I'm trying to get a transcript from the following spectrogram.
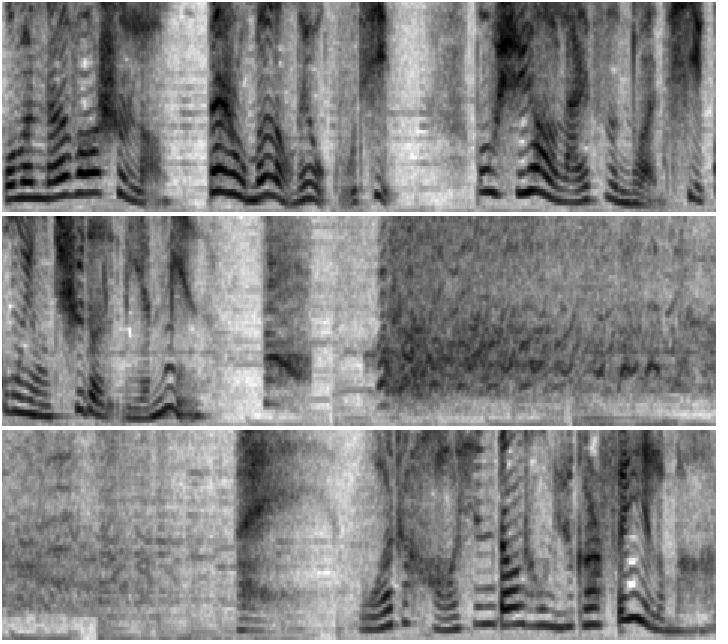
我们南方是冷，但是我们冷的有骨气，不需要来自暖气供应区的怜悯。哎，我这好心当成驴肝肺了吗？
